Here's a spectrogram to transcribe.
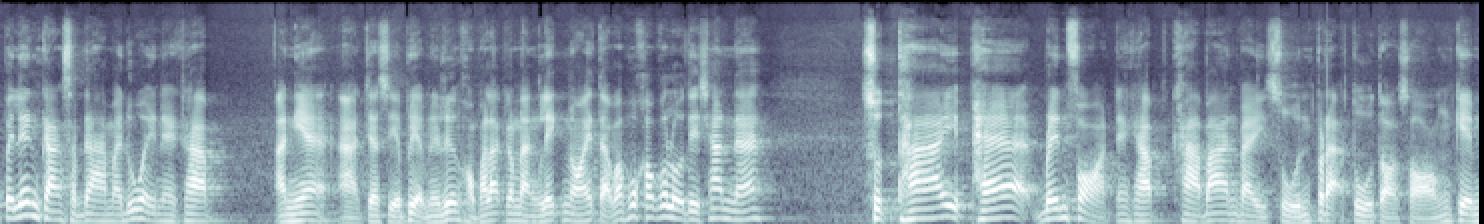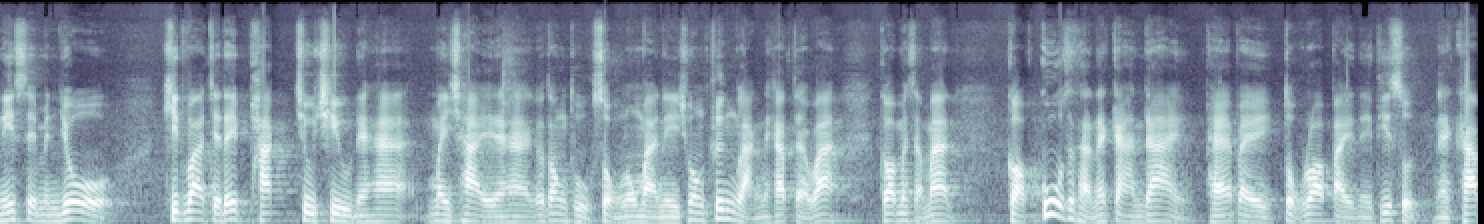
ไปเล่นกลางสัปดาห์มาด้วยนะครับ อันเนี้ยอาจจะเสียเปรียบในเรื่องของพละกำลังเล็กน้อย แต่ว่าพวกเขาก็โรเตชันนะ สุดท้ายแพ้เบรนฟอร์ดนะครับคาบ้านไปศูนย์ประตูต่อ 2 เกมนี้เซเมนโย คิดว่าจะได้พักชิวๆนะฮะไม่ใช่นะฮะก็ต้องถูกส่งลงมาในช่วงครึ่งหลังนะครับ แต่ว่าก็ไม่สามารถกอบกู้สถานการณ์ได้ แพ้ไปตกรอบไปในที่สุดนะครับ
